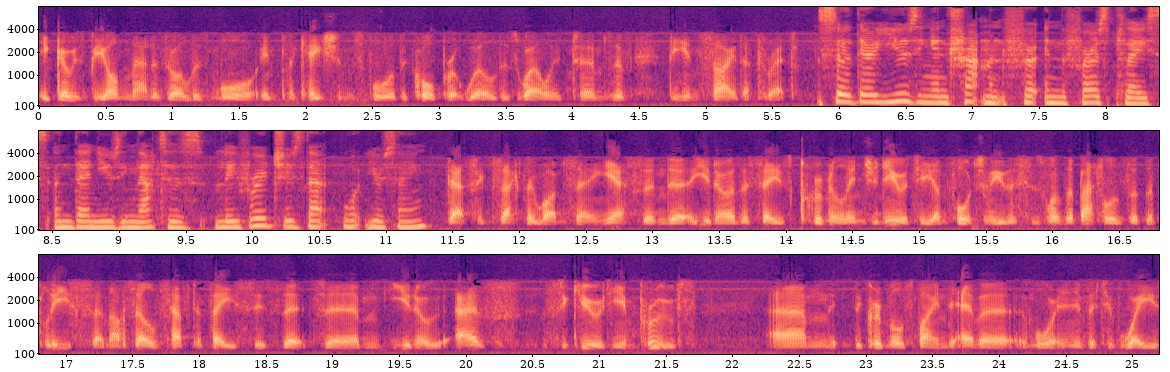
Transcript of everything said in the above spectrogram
it goes beyond that as well. There's more implications for the corporate world as well in terms of the insider threat. So they're using entrapment for, in the first place, and then using that as leverage. Is that what you're saying? That's exactly what I'm saying. Yes, and uh, you know, as I say, it's criminal ingenuity. Unfortunately, this is one of the battles that the police and ourselves have to face. Is that um, you know, as security improves, um, the criminals find ever more innovative ways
